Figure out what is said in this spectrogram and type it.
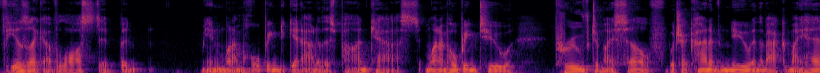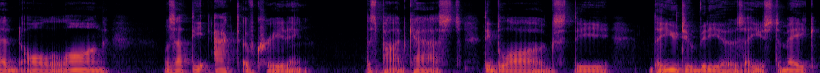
feels like I've lost it, but I mean, what I'm hoping to get out of this podcast, what I'm hoping to prove to myself, which I kind of knew in the back of my head all along, was that the act of creating this podcast, the blogs, the the YouTube videos I used to make,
